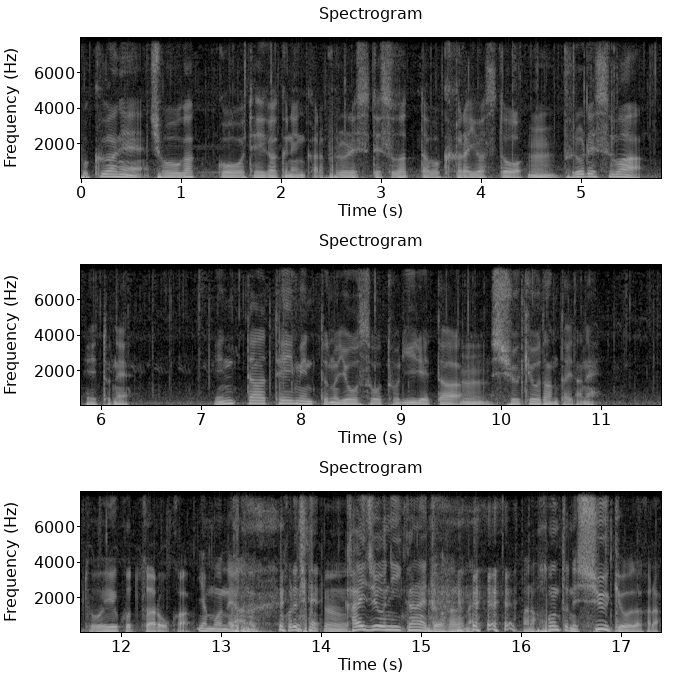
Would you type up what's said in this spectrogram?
僕はね小学校低学年からプロレスで育った僕から言わすと、うん。プロレスはえっ、とねエンターテインメントの要素を取り入れたうん。宗教団体だね、どういうことだろうか。いやもうねあの これね、うん。会場に行かないとわからない。あの本当ね宗教だから。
